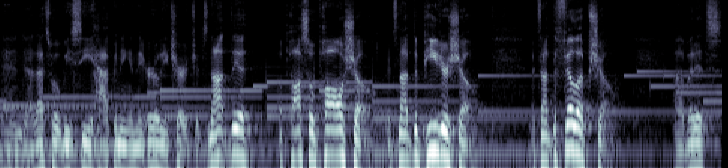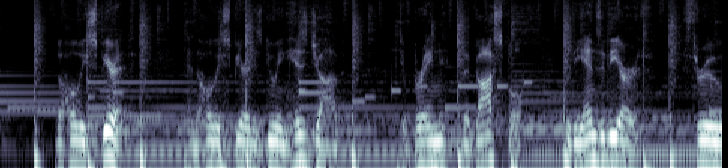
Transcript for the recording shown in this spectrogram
And uh, that's what we see happening in the early church. It's not the Apostle Paul show, it's not the Peter show, it's not the Philip show, uh, but it's the Holy Spirit. And the Holy Spirit is doing his job to bring the gospel to the ends of the earth through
